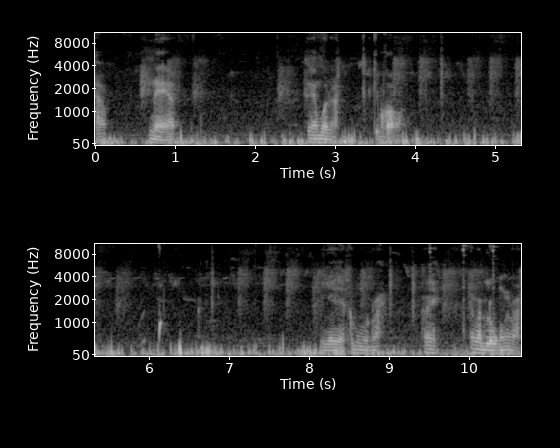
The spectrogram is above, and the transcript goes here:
ครับเหนื่อยครับขึ้นข้างบนอะเก็บของมีอะไรข้างบนวะเฮ้ยให้มันลงเลยว่ะ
